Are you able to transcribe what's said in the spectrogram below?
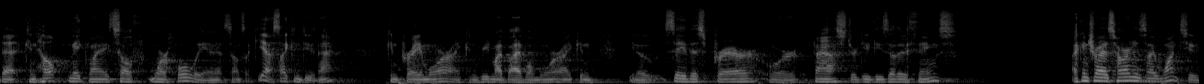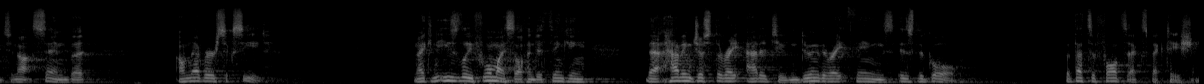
that can help make myself more holy. And it sounds like, yes, I can do that I can pray more, I can read my Bible more, I can, you know, say this prayer or fast or do these other things. I can try as hard as I want to to not sin, but I'll never succeed. And I can easily fool myself into thinking that having just the right attitude and doing the right things is the goal. But that's a false expectation.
